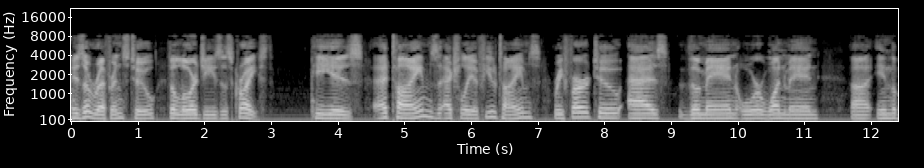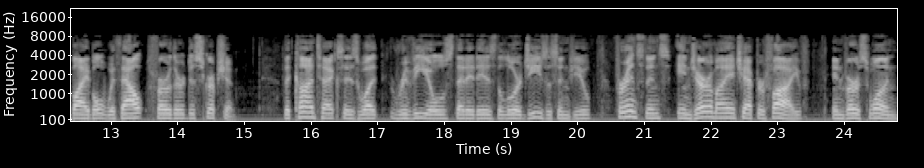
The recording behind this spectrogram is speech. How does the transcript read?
is a reference to the Lord Jesus Christ. He is at times, actually a few times, referred to as the man or one man uh, in the Bible without further description. The context is what reveals that it is the Lord Jesus in view. For instance, in Jeremiah chapter 5, in verse 1,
